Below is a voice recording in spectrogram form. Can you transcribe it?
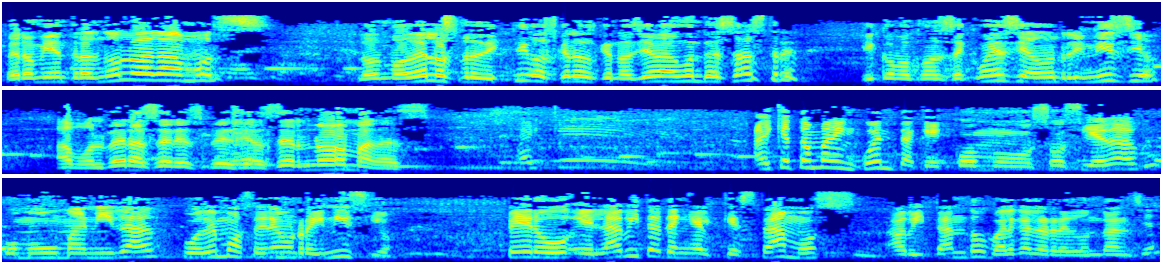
Pero mientras no lo hagamos, los modelos predictivos creo que nos llevan a un desastre y como consecuencia a un reinicio, a volver a ser especie, a ser nómadas. Hay que, hay que tomar en cuenta que como sociedad, como humanidad, podemos tener un reinicio, pero el hábitat en el que estamos habitando, valga la redundancia,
